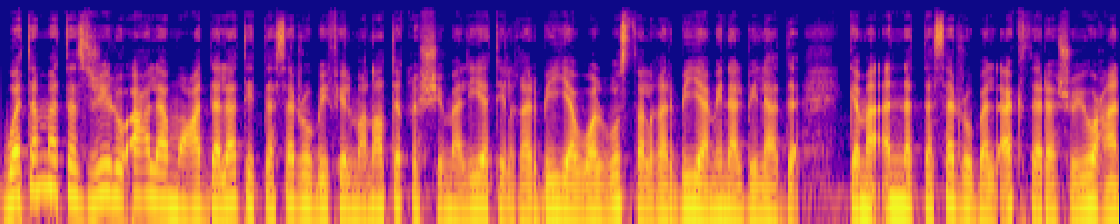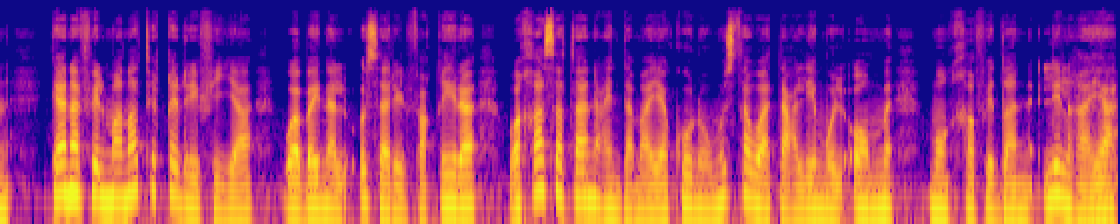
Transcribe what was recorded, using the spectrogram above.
وتم تسجيل أعلى معدلات التسرب في المناطق الشمالية الغربية والوسطى الغربية من البلاد كما أن التسرب الأكثر شيوعا كان في المناطق الريفية وبين الأسر الفقيرة وخاصة عندما يكون مستوى تعليم الأم منخفضا للغاية.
